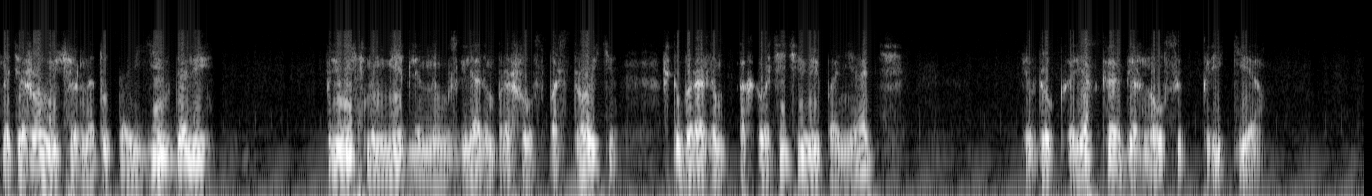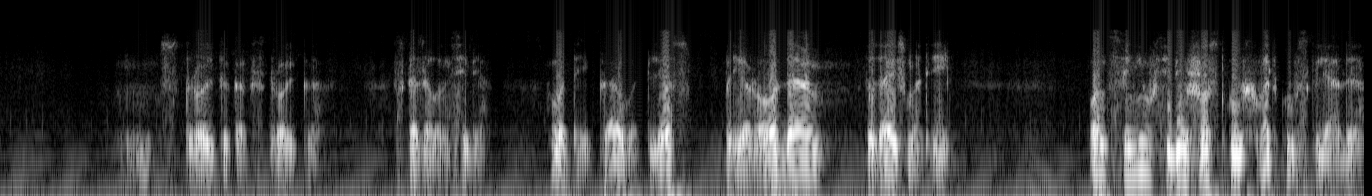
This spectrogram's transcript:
на тяжелую черноту тайги вдали, привычным медленным взглядом прошел с постройки, чтобы разом охватить ее и понять, и вдруг резко обернулся к реке. «Стройка как стройка», — сказал он себе. «Вот река, вот лес, природа, туда и смотри». Он ценил в себе жесткую хватку взгляда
